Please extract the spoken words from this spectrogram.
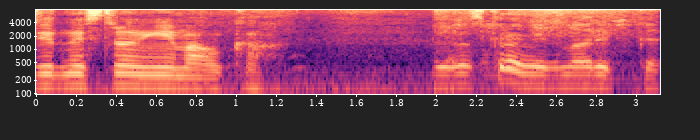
jednej strony nie ma oka. Za skromiec ma rybkę.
